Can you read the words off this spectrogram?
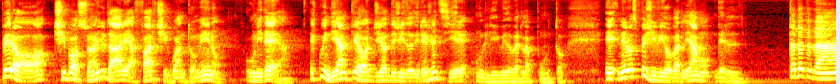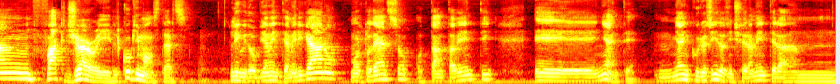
però ci possono aiutare a farci quantomeno un'idea. E quindi anche oggi ho deciso di recensire un liquido per l'appunto. E nello specifico parliamo del Fuck Jerry, il Cookie Monsters liquido ovviamente americano, molto denso, 80-20 e niente, mi ha incuriosito sinceramente la, mm,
